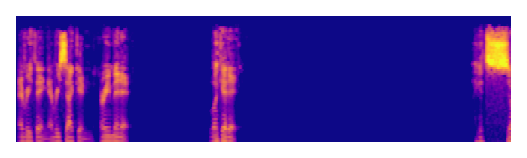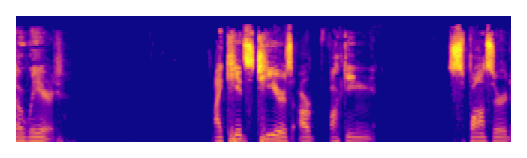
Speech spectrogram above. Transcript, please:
Everything every second every minute. Look at it. Like it's so weird. My kids tears are fucking sponsored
